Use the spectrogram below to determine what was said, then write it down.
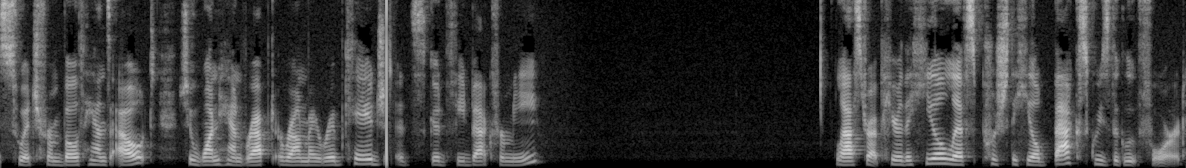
switch from both hands out to one hand wrapped around my rib cage. It's good feedback for me. Last rep here, the heel lifts, push the heel back, squeeze the glute forward.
